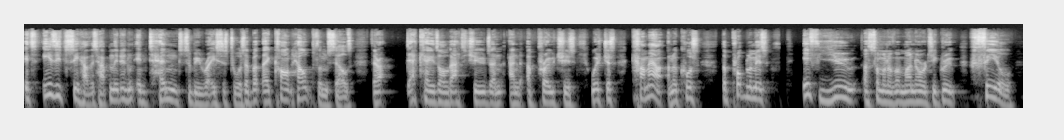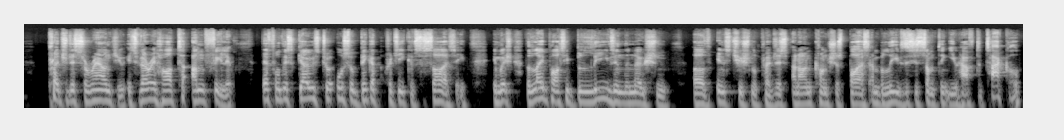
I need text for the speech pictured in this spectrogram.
it's easy to see how this happened. They didn't intend to be racist towards her, but they can't help themselves. There are decades old attitudes and, and approaches which just come out. And of course, the problem is if you, as someone of a minority group, feel prejudice around you, it's very hard to unfeel it. Therefore, this goes to also a bigger critique of society in which the Labour Party believes in the notion of institutional prejudice and unconscious bias and believes this is something you have to tackle.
